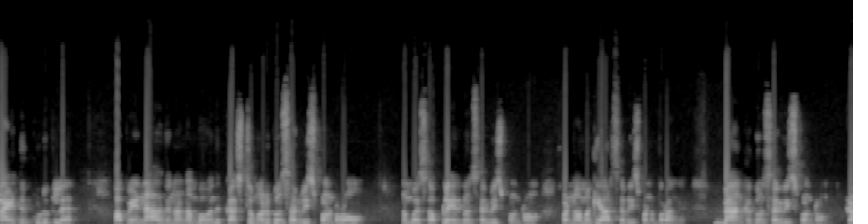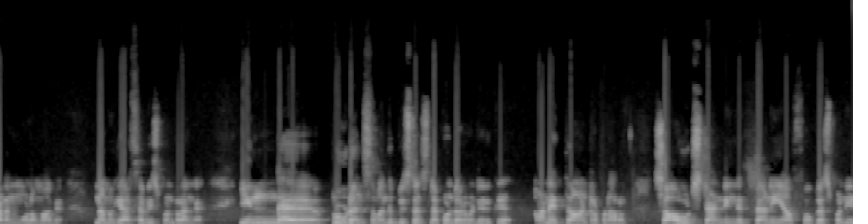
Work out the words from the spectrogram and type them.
டயத்துக்கு கொடுக்கல. அப்போ என்ன ஆகுதுன்னா நம்ம வந்து கஸ்டமருக்கும் சர்வீஸ் பண்ணுறோம் நம்ம சப்ளையருக்கும் சர்வீஸ் பண்ணுறோம் இப்போ நமக்கு யார் சர்வீஸ் பண்ண போகிறாங்க பேங்க்குக்கும் சர்வீஸ் பண்ணுறோம் கடன் மூலமாக. நமக்கு யார் சர்வீஸ் பண்ணுறாங்க இந்த ப்ரூடன்ஸை வந்து பிஸ்னஸில் கொண்டு வர வேண்டியிருக்கு அனைத்து ஆண்டர்பனரும் ஸோ அவுட்ஸ்டாண்டிங்கு தனியாக ஃபோக்கஸ் பண்ணி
